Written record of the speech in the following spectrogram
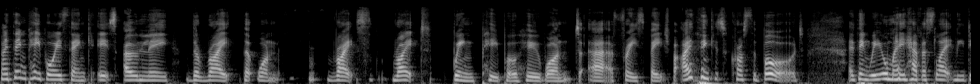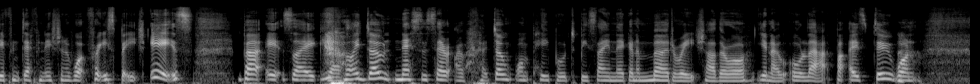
I think people always think it's only the right that want rights, right wing people who want uh, free speech, but I think it's across the board. I think we all may have a slightly different definition of what free speech is, but it's like yes. I don't necessarily, I don't want people to be saying they're going to murder each other or you know all that, but I do want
